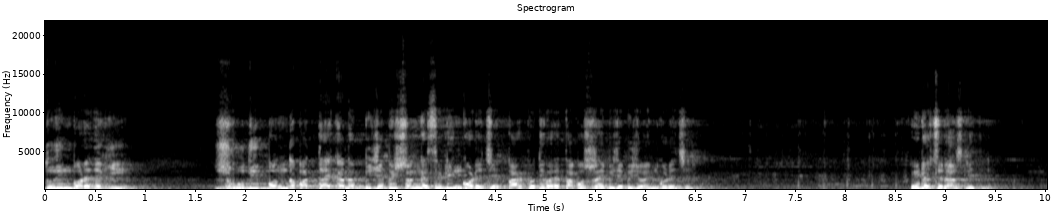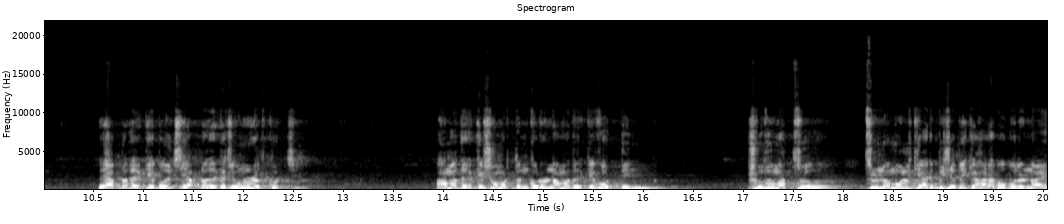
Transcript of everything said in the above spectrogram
দুদিন পরে দেখি সুদীপ বন্দ্যোপাধ্যায় কেন বিজেপির সঙ্গে সেটিং করেছে? তার প্রতিবাদে তাপস রায় বিজেপি জয়েন করেছে। এটা হচ্ছে রাজনীতি। তাই আপনাদেরকে বলছি, আপনাদের কাছে অনুরোধ করছি, আমাদেরকে সমর্থন করুন, আমাদেরকে ভোট দিন। শুধুমাত্র তৃণমূলকে আর বিজেপিকে হারাবো বলে নয়,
